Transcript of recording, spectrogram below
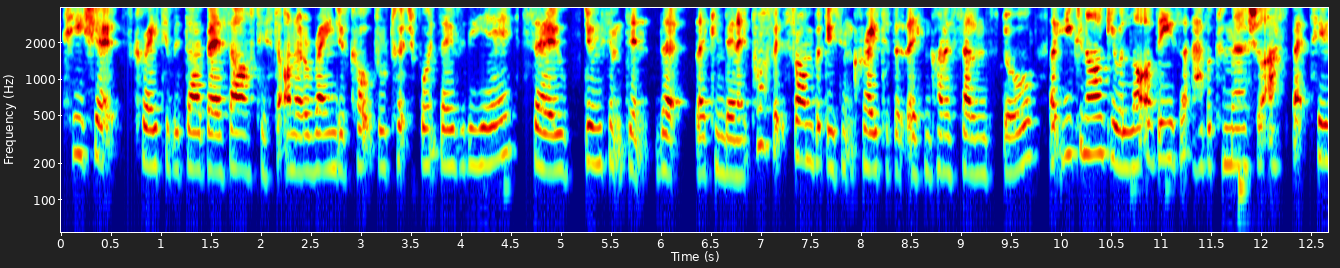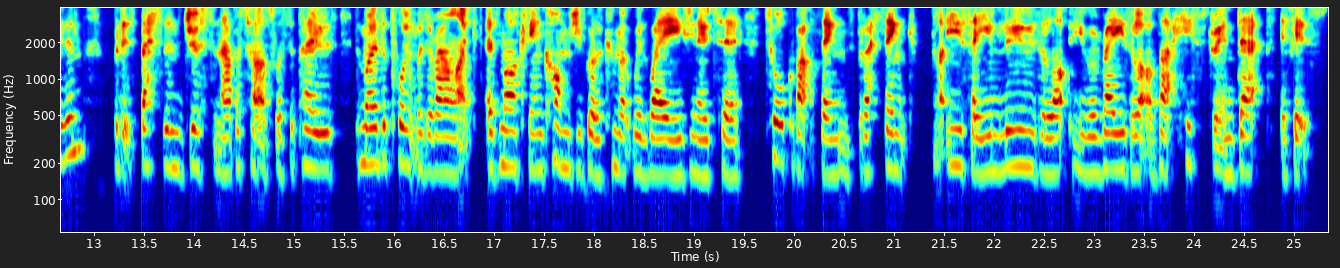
t-shirts created with diverse artists honour a range of cultural touch points over the year. So doing something that they can donate profits from, but do something creative that they can kind of sell and store. Like you can argue a lot of these that have a commercial aspect to them, but it's better than just an avatar. So I suppose the other point was around like as marketing comms, you've got to come up with ways, you know, to talk about things. But I think, like you say, you lose a lot, you erase a lot of that history and depth if it's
